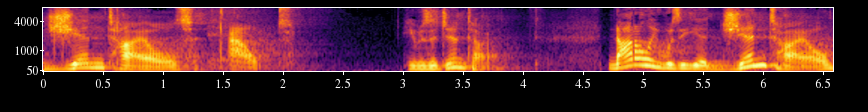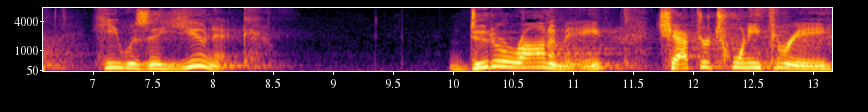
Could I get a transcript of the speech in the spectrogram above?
Gentiles out. He was a Gentile. Not only was he a Gentile, he was a eunuch. Deuteronomy chapter 23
